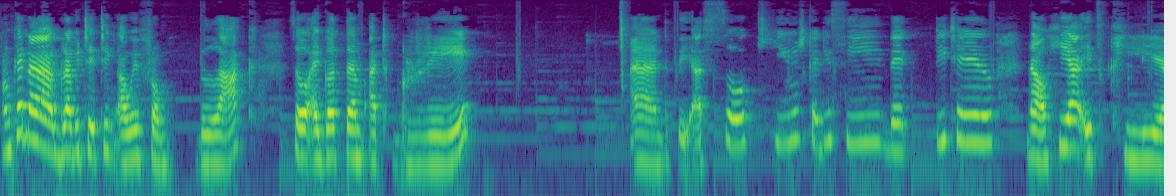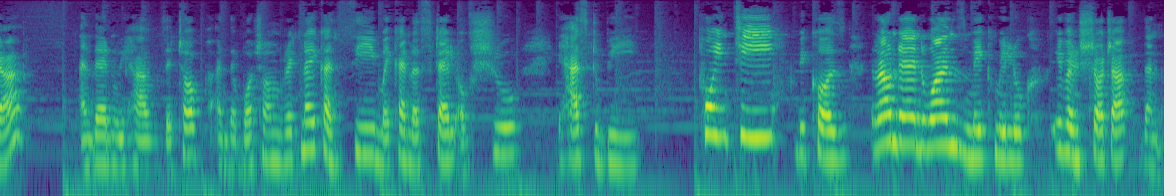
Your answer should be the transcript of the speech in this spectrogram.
I'm kind of gravitating away from black. So I got them at gray and they are so cute can you see the detail now here it's clear and then we have the top and the bottom right now you can see my kind of style of shoe it has to be pointy because rounded ones make me look even shorter than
